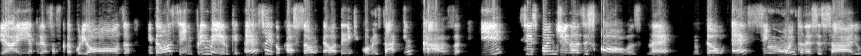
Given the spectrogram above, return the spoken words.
E aí a criança fica curiosa. Então, assim, primeiro que essa educação ela tem que começar em casa e se expandir nas escolas, né? Então, é sim muito necessário.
